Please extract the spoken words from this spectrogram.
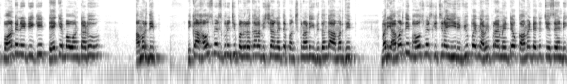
స్పాంటనిటీకి టేకే బావ్ అంటాడు అమర్దీప్. ఇక హౌస్మేట్స్ గురించి పలు రకాల విషయాలను అయితే పంచుకున్నాడు ఈ విధంగా అమర్దీప్. మరి అమర్దీప్ హౌస్మేట్స్కి ఇచ్చిన ఈ రివ్యూపై మీ అభిప్రాయం ఏంటో కామెంట్ అయితే చేసేయండి.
